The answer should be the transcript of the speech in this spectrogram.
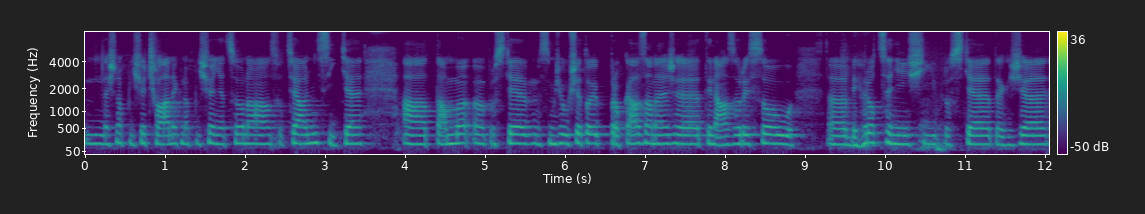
než napíše článek, napíše něco na sociální sítě. A tam eh, prostě myslím, že už je to i prokázané, že ty názory jsou eh, vyhrocenější prostě, takže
